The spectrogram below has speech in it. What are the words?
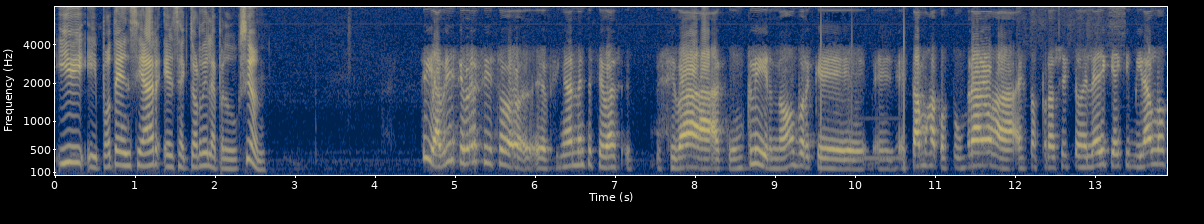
y potenciar el sector de la producción. Sí, habría que ver si eso eh, finalmente se va, se va a cumplir, ¿no? Porque eh, estamos acostumbrados a estos proyectos de ley que hay que mirarlos,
